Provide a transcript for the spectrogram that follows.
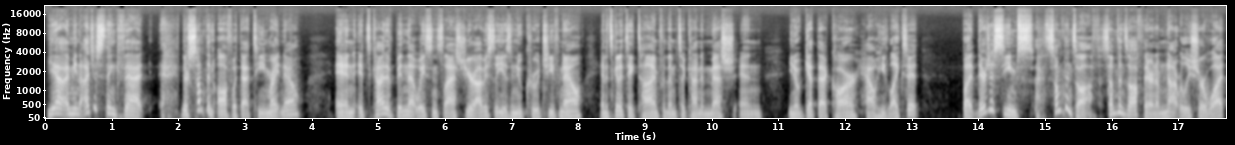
Yeah, I mean, I just think that there's something off with that team right now. And it's kind of been that way since last year. Obviously, he is a new crew chief now, and it's going to take time for them to kind of mesh and, you know, get that car how he likes it. But there just seems something's off. Something's off there, and I'm not really sure what.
